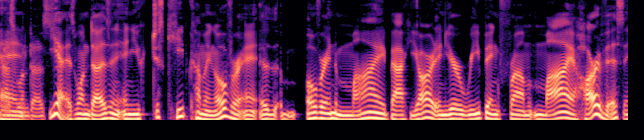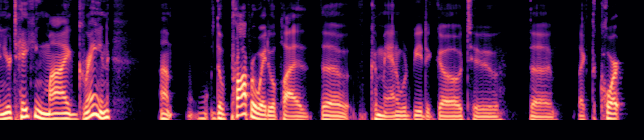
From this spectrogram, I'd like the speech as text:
As one does. Yeah, as one does, and, and you just keep coming over and uh, over into my backyard, and you're reaping from my harvest, and you're taking my grain. Um, the proper way to apply the command would be to go to the like the court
